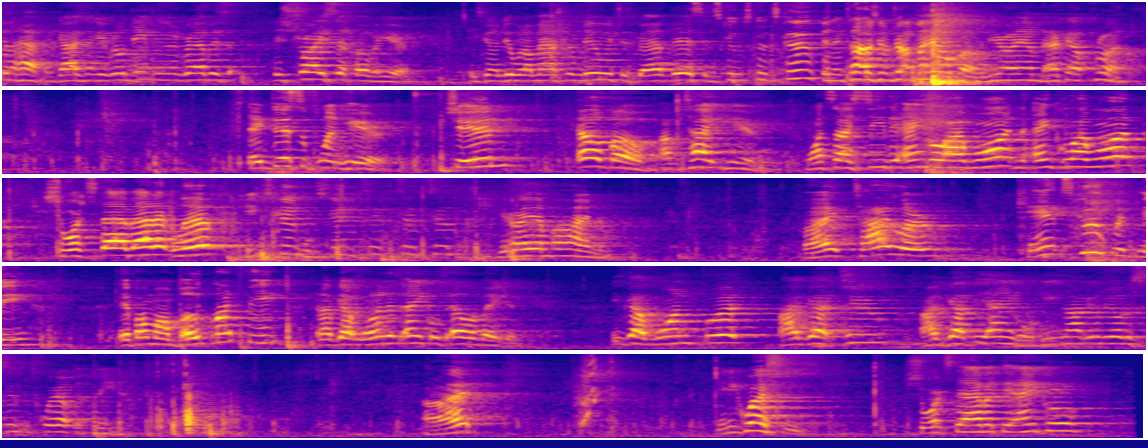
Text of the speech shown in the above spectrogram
what's going to happen. The guy's going to get real deep and he's going to grab his, his tricep over here. He's going to do what I'm asking him to do, which is grab this and scoot, scoot, scoot. And then Tyler's going to drop my elbow. Here I am back out front. Stay disciplined here. Chin, elbow. I'm tight here. Once I see the angle I want and the ankle I want, short stab at it, lift, keep scooting, scooting, scooting, scooting, scooting. Here I am behind him. All right, Tyler can't scoot with me if I'm on both my feet and I've got one of his ankles elevated. He's got one foot, I've got two, I've got the angle. He's not going to be able to scoot and square up with me. All right? Any questions? Short stab at the ankle,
